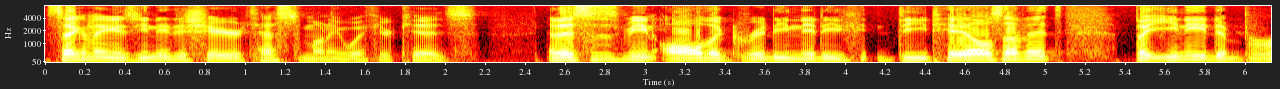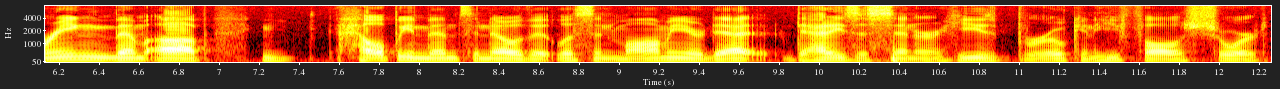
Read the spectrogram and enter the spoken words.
Second thing is, you need to share your testimony with your kids. Now, this doesn't mean all the gritty, nitty details of it, but you need to bring them up, helping them to know that, listen, mommy or dad, daddy's a sinner. He's broken. He falls short,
